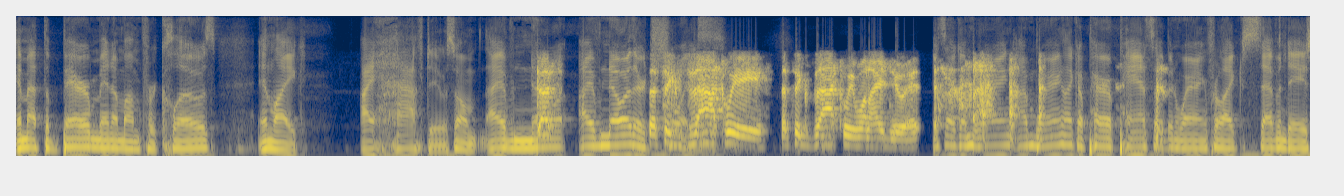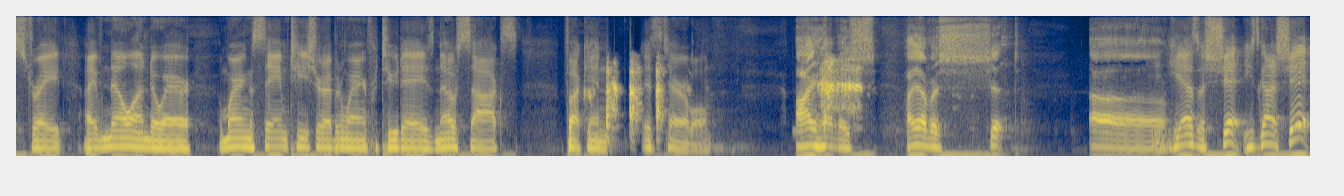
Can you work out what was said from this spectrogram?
am at the bare minimum for clothes, and like I have to. So I'm- I have no That's- I have no other That's choice. exactly that's exactly when I do it. It's like I'm wearing I'm wearing like a pair of pants I've been wearing for like seven days straight. I have no underwear. I'm wearing the same t-shirt I've been wearing for two days. No socks. Fucking, it's terrible. I have a sh- I have a shit. Uh, He has a shit. He's got a shit.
